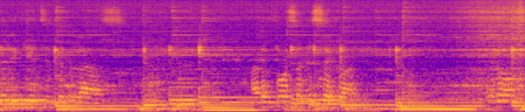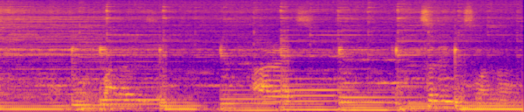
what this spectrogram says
dedicated to the class. And it was the second. You know, finally, alright, so leave this one now.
